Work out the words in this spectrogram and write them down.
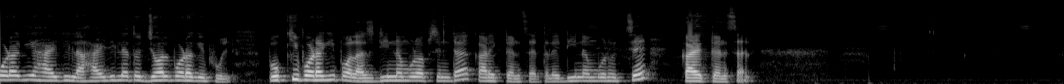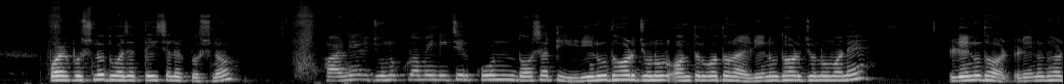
পরাগী হাইডিলা হাইডিলা তো জল পরাগী ফুল। পক্ষী পরাগী পলাশ। ডি নম্বর অপশানটা কারেক্ট অ্যান্সার তাহলে ডি নম্বর হচ্ছে কারেক্ট অ্যান্সার পরের প্রশ্ন দু হাজার তেইশ সালের প্রশ্ন। ফার্নের জনুক্রমে নিচের কোন দশাটি রেণুধর জনুর অন্তর্গত নয়? রেণুধর জনু মানে? রেণুধর রেণুধর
